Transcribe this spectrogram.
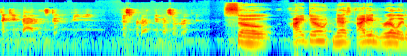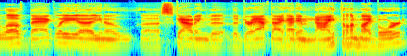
thinking Bagley's going to be this productive as a rookie. So I don't. Ne- I didn't really love Bagley. Uh, you know, uh, scouting the the draft, I had him ninth on my board.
